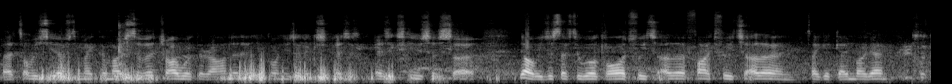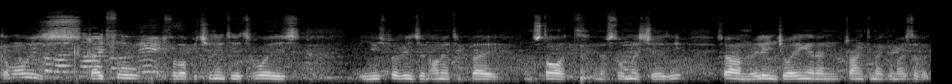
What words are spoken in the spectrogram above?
But obviously, you have to make the most of it, try work around it, and you can't use it as, as excuses. So, yeah, we just have to work hard for each other, fight for each other, and take it game by game. Look, I'm always grateful for the opportunity. It's always a huge privilege and honour to play and start in a Stormers jersey. So I'm really enjoying it and trying to make the most of it.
